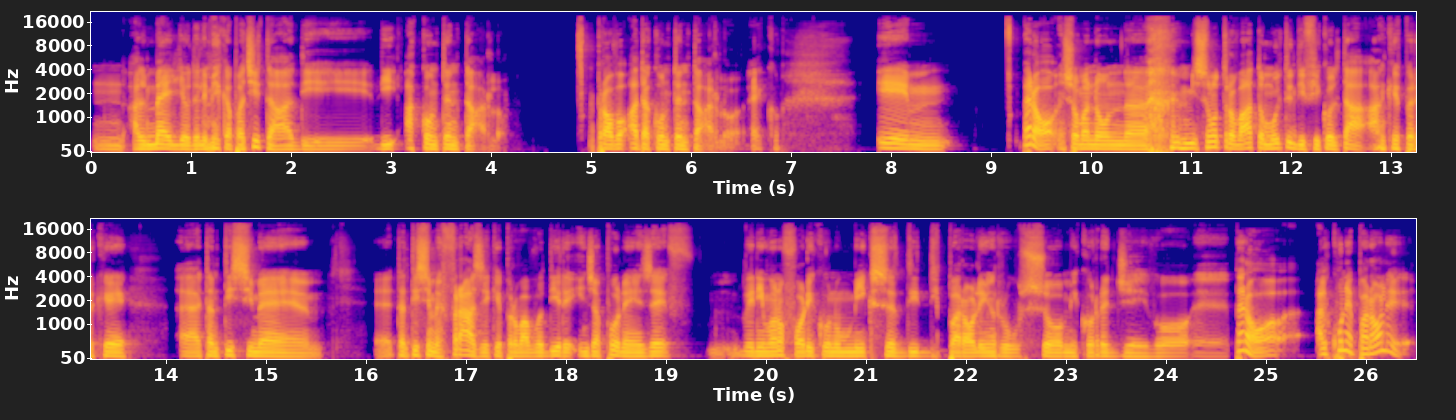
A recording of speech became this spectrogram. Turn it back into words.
mh, mm, al meglio delle mie capacità di, di accontentarlo. Provo ad accontentarlo, ecco. E, ehm, però, insomma, non, mi sono trovato molto in difficoltà anche perché eh, tantissime eh, tantissime frasi che provavo a dire in giapponese f- venivano fuori con un mix di, di, parole in russo, mi correggevo, eh, però alcune parole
